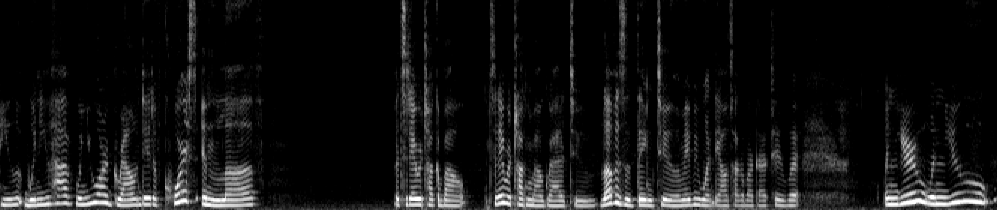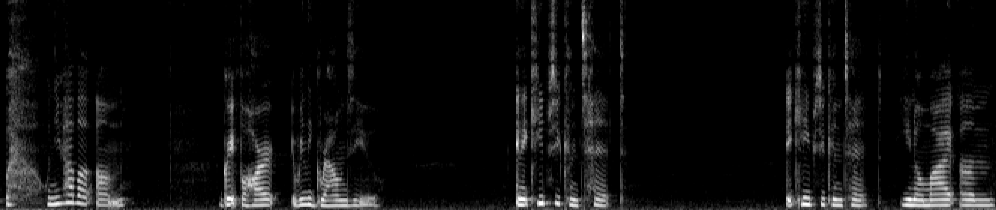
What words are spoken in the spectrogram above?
you when you have when you are grounded, of course in love. But today we're talking about today we're talking about gratitude. Love is a thing too, and maybe one day I'll talk about that too. But when you when you when you have a um grateful heart, it really grounds you. And it keeps you content. It keeps you content. You know, my um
